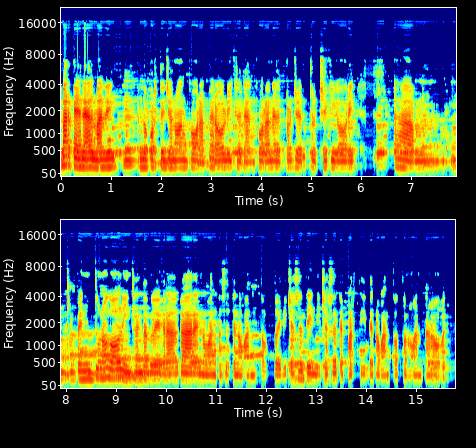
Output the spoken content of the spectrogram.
Barca e Real Madrid lo corteggiano ancora, però lui crede ancora nel progetto Cecchigori. Um, 21 gol in 32 gare 97-98 e 17 in 17 partite 98-99.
